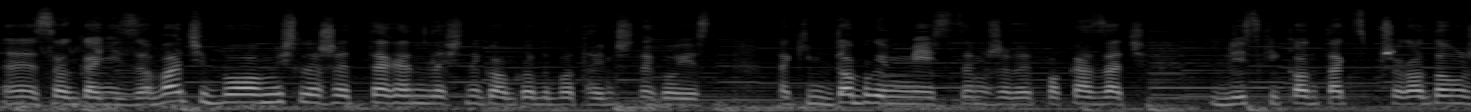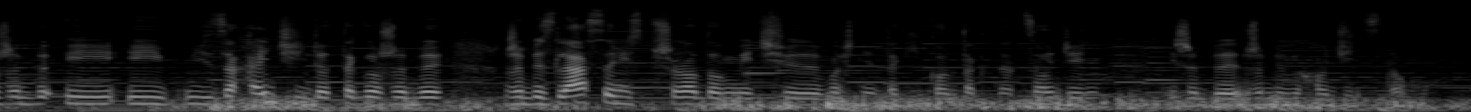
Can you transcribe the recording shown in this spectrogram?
e, zorganizować, bo myślę, że teren Leśnego Ogrodu Botanicznego jest takim dobrym miejscem, żeby pokazać bliski kontakt z przyrodą żeby, i, i, i zachęcić do tego, żeby, żeby z lasem i z przyrodą mieć właśnie taki kontakt na co dzień i żeby, żeby wychodzić z domu.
